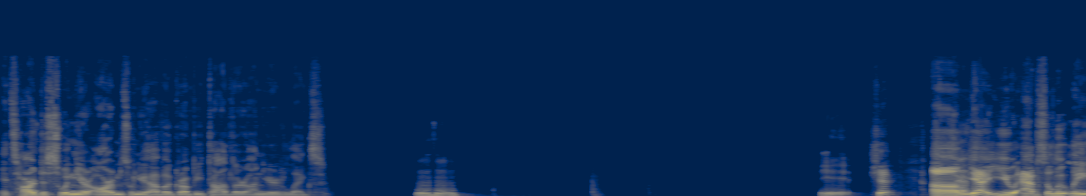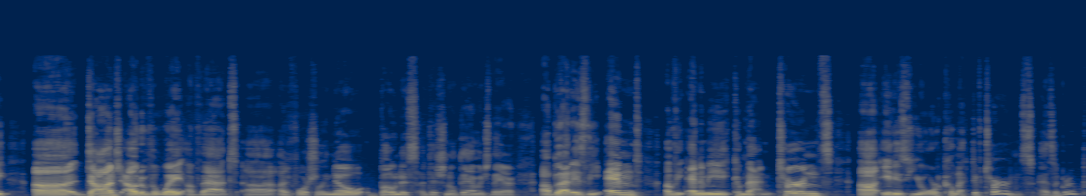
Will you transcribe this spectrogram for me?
It's hard to swing your arms when you have a grumpy toddler on your legs. Mm-hmm. Yeah. Shit. Um, yeah, you absolutely uh, dodge out of the way of that. Uh, unfortunately, no bonus additional damage there. Uh, but that is the end of the enemy combatant turns. Uh, it is your collective turns as a group.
